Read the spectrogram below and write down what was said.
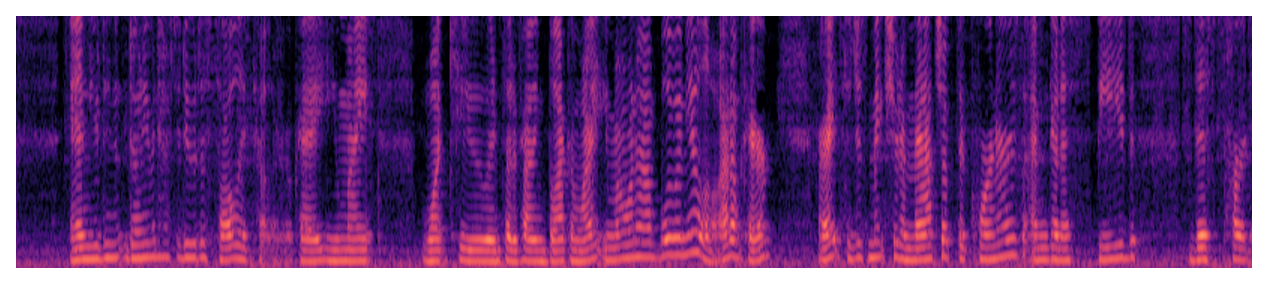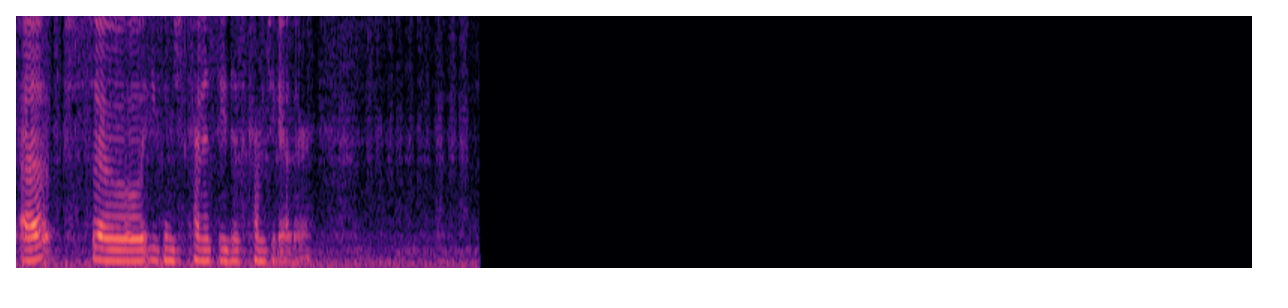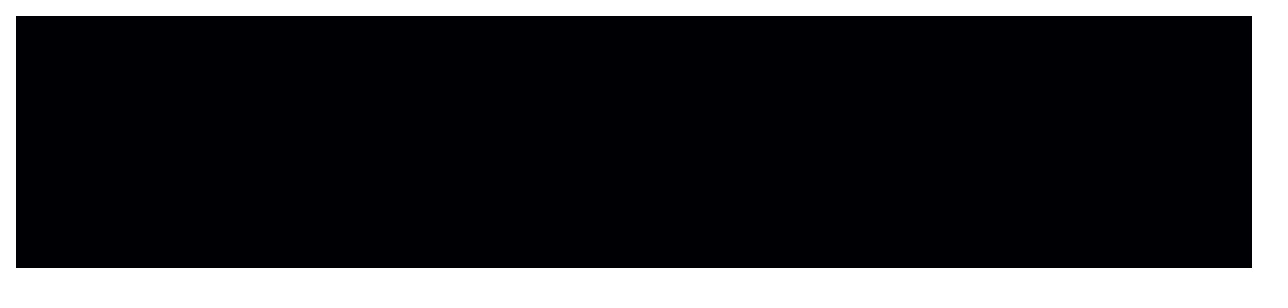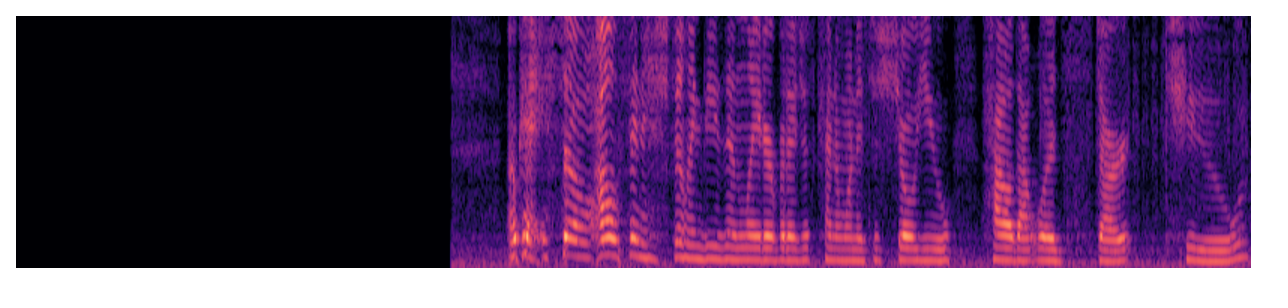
And you didn't, don't even have to do it a solid color, okay? You might want to, instead of having black and white, you might want to have blue and yellow. I don't care. All right, so just make sure to match up the corners. I'm to speed this part up so you can just kind of see this come together. Okay, so I'll finish filling these in later, but I just kind of wanted to show you how that would start to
